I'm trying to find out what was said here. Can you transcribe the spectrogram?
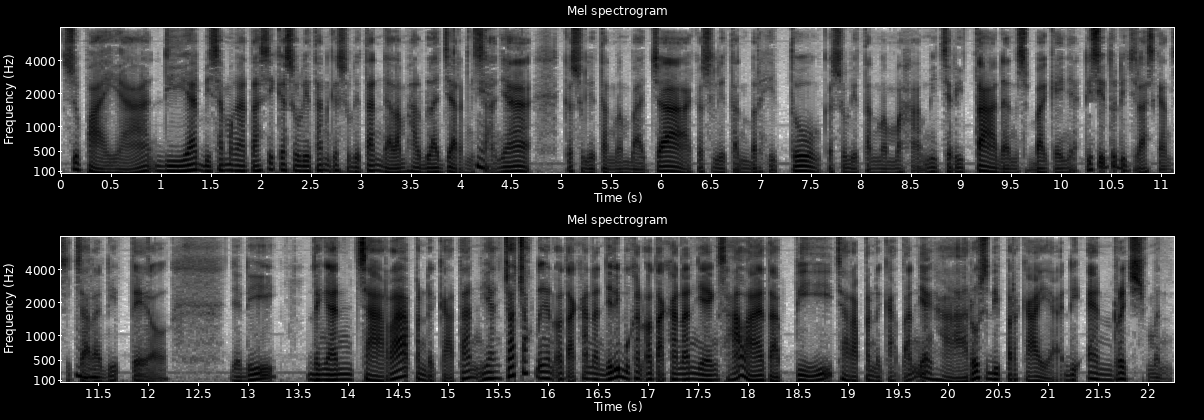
supaya dia bisa mengatasi kesulitan-kesulitan dalam hal belajar, ya. misalnya yeah. kesulitan membaca, kesulitan berhitung, kesulitan memahami cerita dan sebagainya. Di situ dijelaskan secara mm -hmm. detail. Jadi dengan cara pendekatan yang cocok dengan otak kanan. Jadi bukan otak kanannya yang salah, tapi cara pendekatan yang harus diperkaya, di enrichment.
